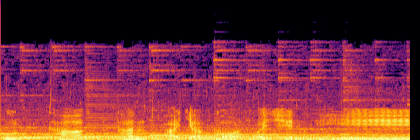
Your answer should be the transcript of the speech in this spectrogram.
พุทธะท่านพยากรณ์ไว้เช่นนี้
